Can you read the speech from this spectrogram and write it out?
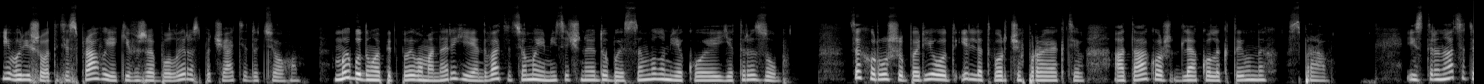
і вирішувати ті справи, які вже були розпочаті до цього. Ми будемо під впливом енергії 27-ї місячної доби, символом якої є тризуб. Це хороший період і для творчих проєктів, а також для колективних справ. Із 13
